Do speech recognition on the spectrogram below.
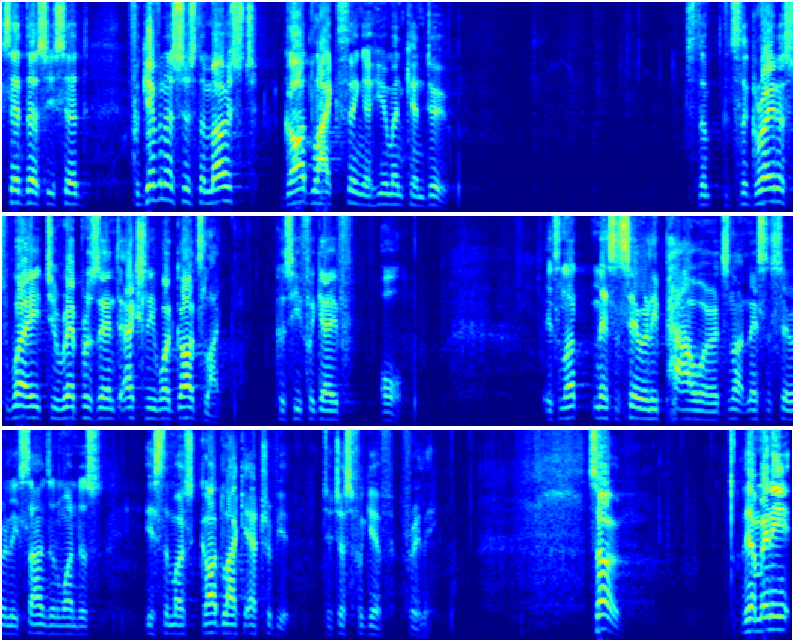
he said this He said, Forgiveness is the most godlike thing a human can do. It's the, it's the greatest way to represent actually what God's like, because He forgave all. It's not necessarily power, it's not necessarily signs and wonders. It's the most godlike attribute to just forgive freely. So, there are many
